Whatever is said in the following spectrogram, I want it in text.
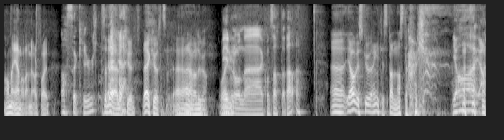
han er en av dem, i hvert fall. Ah, så kult. Så det er litt kult. det er kult. Det er veldig bra. Blir det noen uh, konserter der, da? Uh, ja, vi skulle egentlig spille neste helg. ja, ja.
